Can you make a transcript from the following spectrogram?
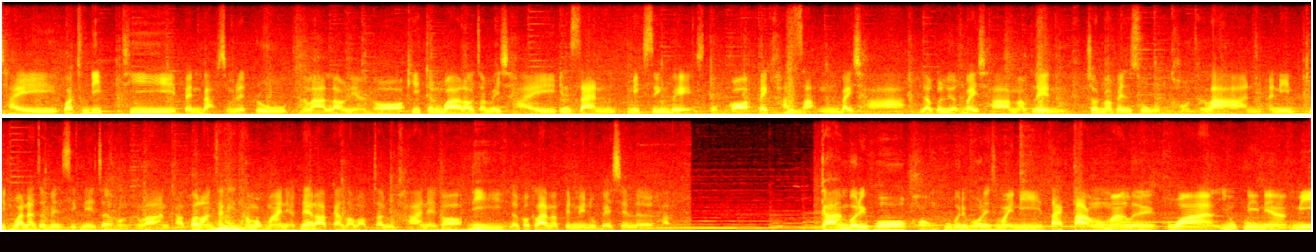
ใช้วัตถุดิบที่เป็นแบบสำเร็จรูป ทางร้านเราเนี่ยก็คิดกันว่าเราจะไม่ใช้ instant mixing base ผมก็ไปคัดสรรใบชา แล้วก็เลือกใบชามาเบลนจนมาเป็นสูตรของทางร้าน อันนี้คิดว่าน่าจะเป็นซิกเนเจอร์ของทางร้านครับพอหลังจากที่ทำออกมาเนี่ยได้รับการตอบรับจากลูกค้าเนี่ยก็ดี แล้วก็กลายมาเป็นเมนูเบสเซลเลอร์ครับ การบริโภคของผู้บริโภคในสมัยนี้แตกต่างมากๆเลย เพราะว่ายุคนี้เนี่ยมี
